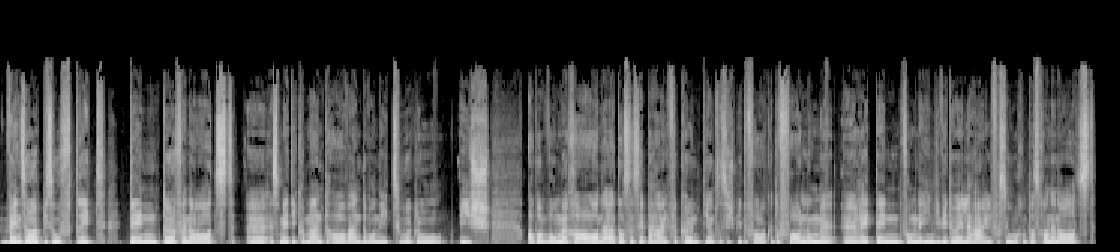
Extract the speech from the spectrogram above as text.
Wenn so etwas auftritt, dann darf ein Arzt äh, ein Medikament anwenden, das nicht zugelassen ist. Aber wo man kann annehmen kann, dass es eben helfen könnte, und das ist bei der Frage der Fall, und man äh, redet dann von einem individuellen Heilversuch. Und das kann ein Arzt,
